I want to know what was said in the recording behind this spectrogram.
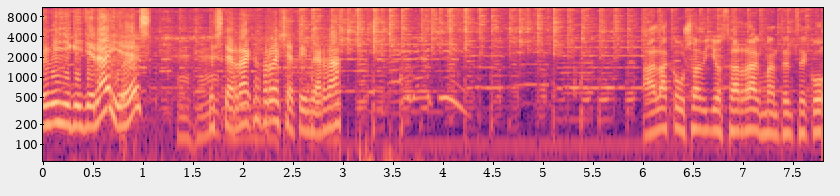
ebilik iterai, ez? Eskerrak, aprobetxatin, berda? Alako usadio zarrak mantentzeko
